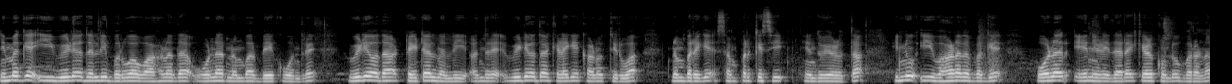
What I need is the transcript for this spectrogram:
ನಿಮಗೆ ಈ ವಿಡಿಯೋದಲ್ಲಿ ಬರುವ ವಾಹನದ ಓನರ್ ನಂಬರ್ ಬೇಕು ಅಂದರೆ ವಿಡಿಯೋದ ಟೈಟಲ್ನಲ್ಲಿ ಅಂದರೆ ವಿಡಿಯೋದ ಕೆಳಗೆ ಕಾಣುತ್ತಿರುವ ನಂಬರಿಗೆ ಸಂಪರ್ಕಿಸಿ ಎಂದು ಹೇಳುತ್ತಾ ಇನ್ನು ಈ ವಾಹನದ ಬಗ್ಗೆ ಓನರ್ ಏನು ಹೇಳಿದ್ದಾರೆ ಕೇಳಿಕೊಂಡು ಬರೋಣ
